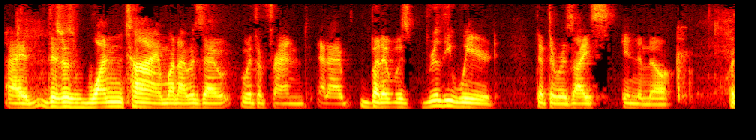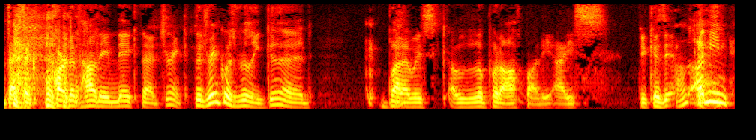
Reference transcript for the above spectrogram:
I this was one time when I was out with a friend, and I but it was really weird that there was ice in the milk. But that's like part of how they make that drink. The drink was really good, but I was a little put off by the ice because it, Okay. I mean,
